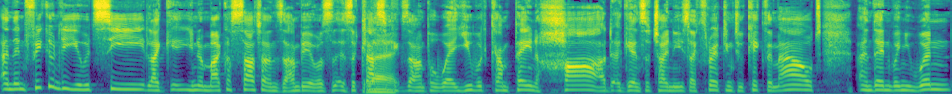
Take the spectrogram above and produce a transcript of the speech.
and then frequently you would see, like, you know, Michael Sata in Zambia was is a classic right. example where you would campaign hard against the Chinese, like threatening to kick them out. And then when you win,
